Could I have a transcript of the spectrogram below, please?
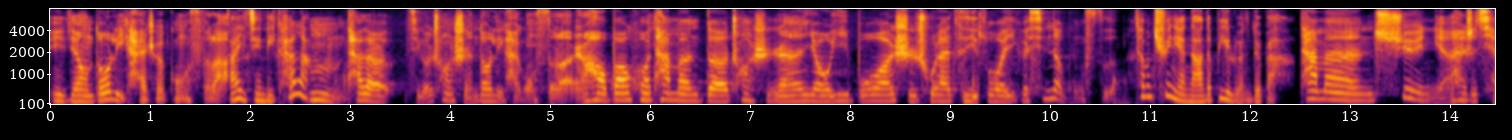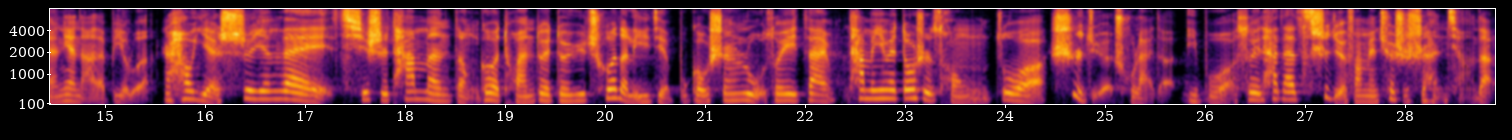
已经都离开这个公司了。啊，已经离开了。嗯，他的几个创始人都离开公司了，然后包括他们的创始人有一波是出来自己做一个新的公司。他们去年拿的 B 轮，对吧？他们去年还是前年拿的 B 轮，然后也是因为其实他们整个团队对于车的理解不够深入，所以在他们因为都是从做视觉出来的一波，所以他在视觉方面确实是很强的。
